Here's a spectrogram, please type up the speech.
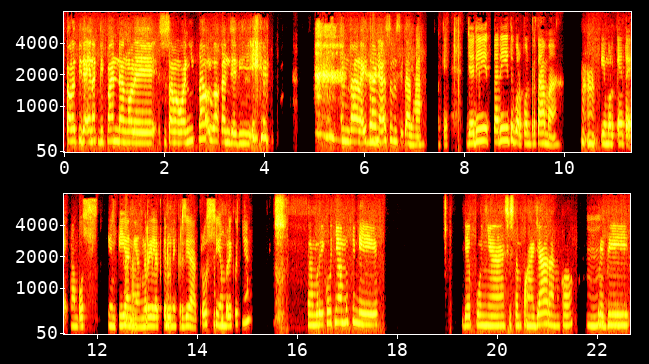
Kalau tidak enak dipandang oleh sesama wanita, lu akan jadi entahlah itu hanya asumsi tapi. Ya, Oke. Okay. Jadi tadi itu baru poin pertama. Mm -mm. Kampus impian mm -mm. yang relate ke dunia kerja. Terus yang berikutnya? Yang berikutnya mungkin di dia punya sistem pengajaran kok hmm. lebih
